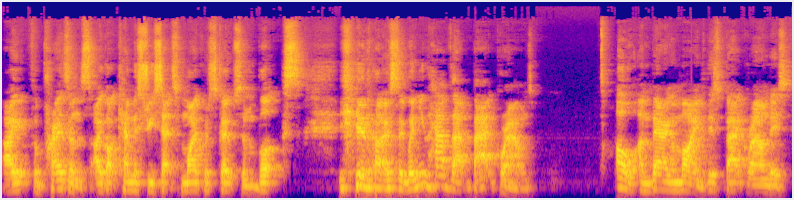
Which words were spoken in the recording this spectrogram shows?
I, for presents, I got chemistry sets, microscopes and books. You know, so when you have that background, oh, I'm bearing in mind this background is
